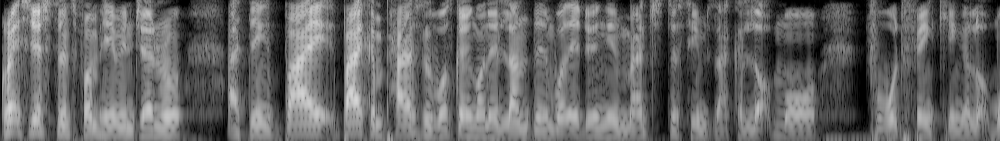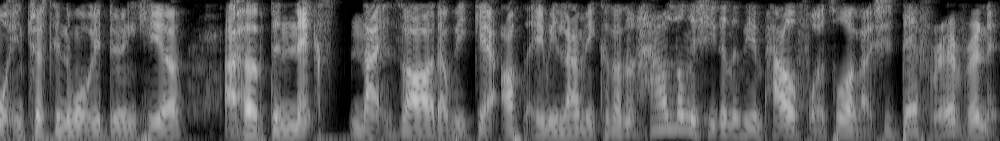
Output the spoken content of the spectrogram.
great suggestions from him in general. I think by by comparison, what's going on in London, what they're doing in Manchester seems like a lot more forward thinking, a lot more interesting than what we're doing here. I hope the next night czar that we get after Amy Lamé, because I don't how long is she going to be in power for as well? Like she's there forever, isn't it?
